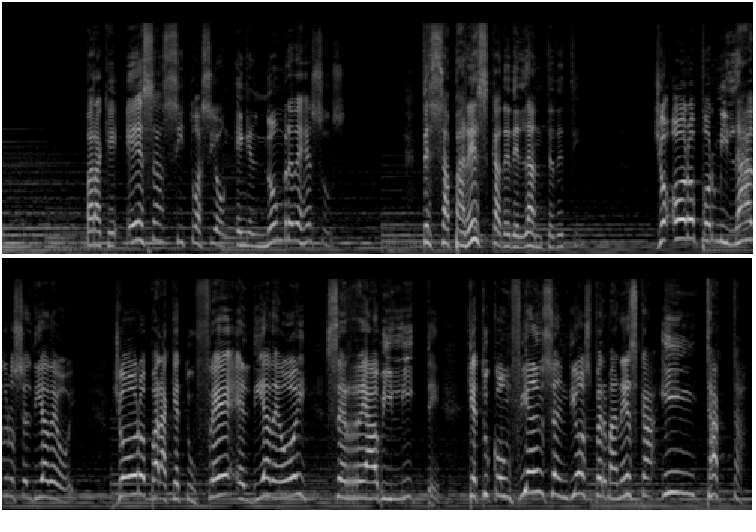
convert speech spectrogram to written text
para que esa situación en el nombre de Jesús desaparezca de delante de ti. Yo oro por milagros el día de hoy. Yo oro para que tu fe el día de hoy se rehabilite, que tu confianza en Dios permanezca intacta.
